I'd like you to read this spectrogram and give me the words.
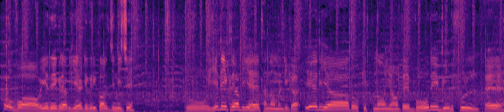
ओ वाह, ये देख रहे हैं, अब ये है डिग्री कॉलेज नीचे। तो ये देख रहे हैं, अब ये है थन्ना मंडी का एरिया। तो कितना यहाँ पे बहुत ही ब्यूटीफुल है।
